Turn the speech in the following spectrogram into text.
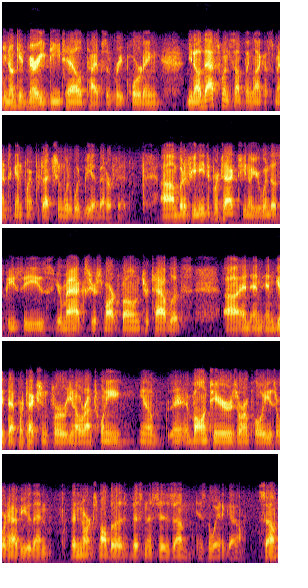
you know, get very detailed types of reporting, you know, that's when something like a Symantec endpoint protection would, would be a better fit. Um, but if you need to protect, you know, your Windows PCs, your Macs, your smartphones, your tablets, and, and, get that protection for you know around 20 you know eh, volunteers or employees or what have you, then then Norton Small Business is um, is the way to go. So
